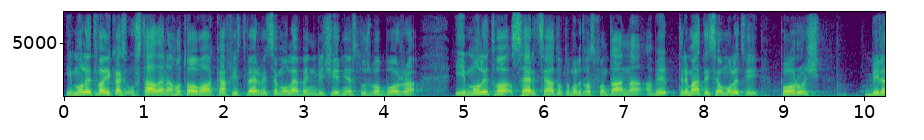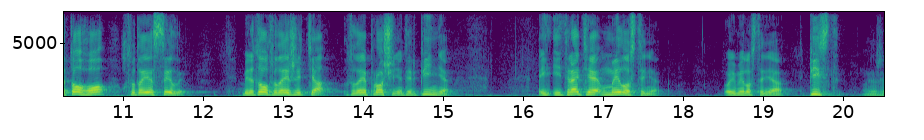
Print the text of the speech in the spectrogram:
І молитва якась усталена, готова, кафіст вервиться, молебень, вечірня служба Божа. І молитва серця, тобто молитва спонтанна, аби триматися в молитві поруч біля того, хто дає сили, біля того, хто дає життя, хто дає прощення, терпіння. І, і третє милостиня. ой, милостиня, піст. Я вже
